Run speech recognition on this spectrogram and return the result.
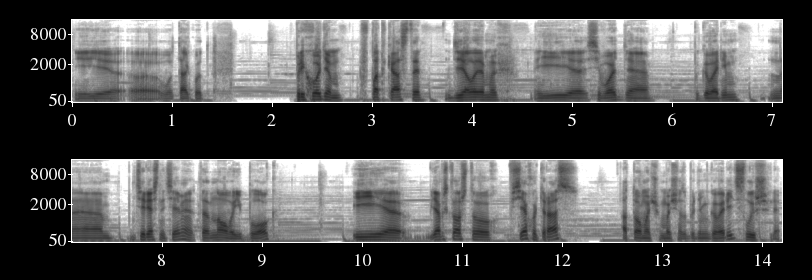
И э, вот так вот приходим в подкасты, делаем их. И сегодня поговорим на интересной теме. Это новый блог. И я бы сказал, что все хоть раз о том, о чем мы сейчас будем говорить, слышали.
